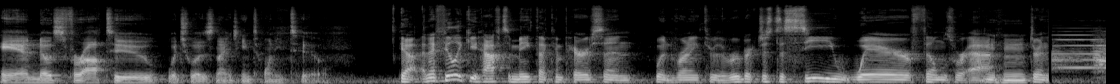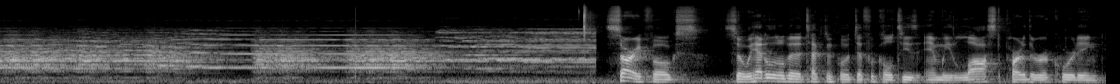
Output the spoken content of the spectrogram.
and Nosferatu, which was 1922. Yeah, and I feel like you have to make that comparison when running through the rubric just to see where films were at mm-hmm. during. The- Sorry, folks. So we had a little bit of technical difficulties, and we lost part of the recording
